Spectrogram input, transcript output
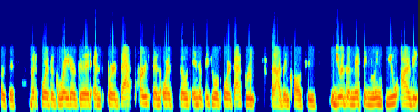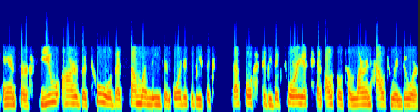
purpose, but for the greater good and for that person or those individuals or that group that I've been called to. You're the missing link. You are the answer. You are the tool that someone needs in order to be successful, to be victorious, and also to learn how to endure.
